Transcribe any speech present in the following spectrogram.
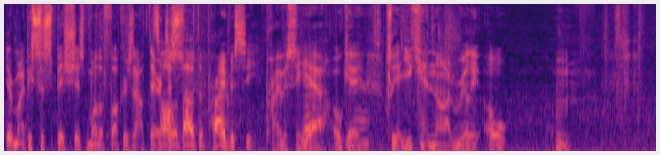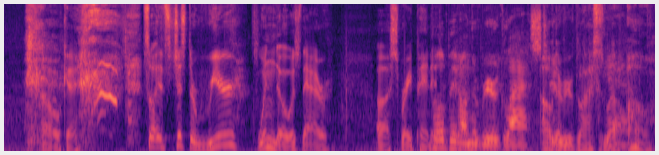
there might be suspicious motherfuckers out there. It's all just about the privacy. privacy. Yeah, Yeah. Okay. yeah. So yeah, you cannot really. Oh. Hmm. Oh, okay. so it's just the rear windows that are uh, spray painted. A little bit on the rear glass. Oh, the rear glass as well. Yeah. Oh.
